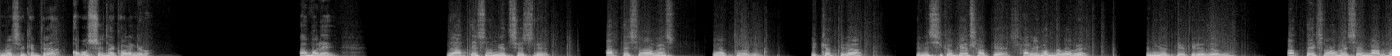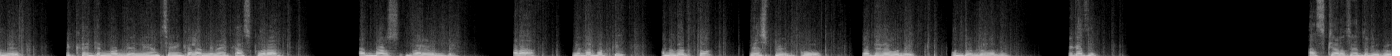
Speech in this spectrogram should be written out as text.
আমরা শিক্ষার্থীরা অবশ্যই এটা করে নেব। তারপরে, জাতীয় সংগীত শেষে ছাত্রী সমাবেশ সমাপ্ত হবে। শিক্ষার্থীরা, তিনি শিক্ষকের সাথে সারিবদ্ধভাবে শ্রেণীকক্ষে ফিরে যাবে প্রাত্যিক সমাবেশের মাধ্যমে শিক্ষার্থীদের মধ্যে নিয়ম শৃঙ্খলা মেনে কাজ করার অভ্যাস গড়ে উঠবে। তারা নেতার প্রতি আনুগত্য দেশপ্রেম ও প্রতি উদ্বুদ্ধ হবে। ঠিক আছে? আজকে আলোচনা এতটুকু।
